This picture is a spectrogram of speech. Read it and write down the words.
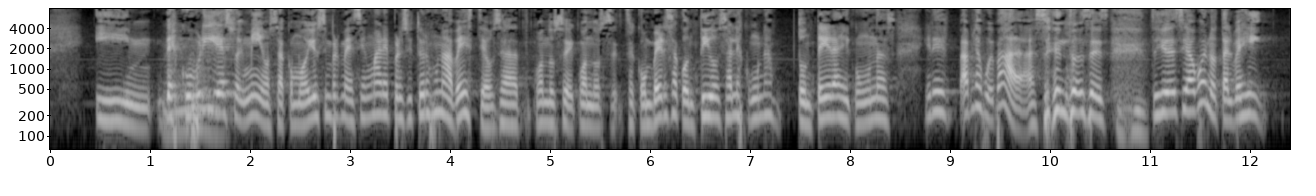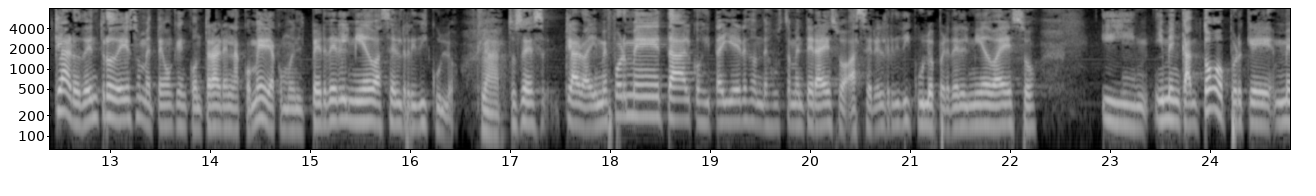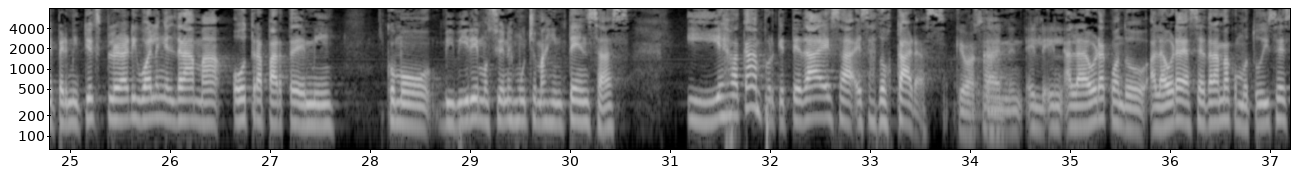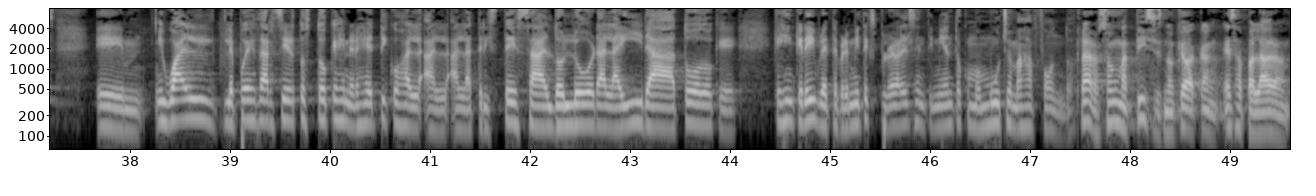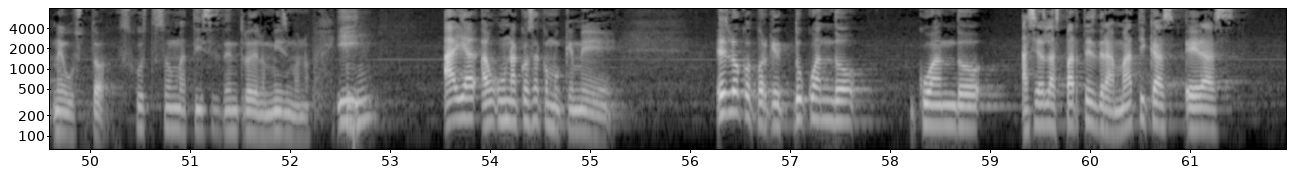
y descubrí mm. eso en mí, o sea, como ellos siempre me decían, Mare, pero si tú eres una bestia, o sea, cuando se, cuando se, conversa contigo, sales con unas tonteras y con unas, eres, hablas huevadas. Entonces, entonces yo decía, bueno, tal vez, y claro, dentro de eso me tengo que encontrar en la comedia, como el perder el miedo a hacer el ridículo. Claro. Entonces, claro, ahí me formé tal, cogí talleres donde justamente era eso, hacer el ridículo, perder el miedo a eso. Y, y me encantó porque me permitió explorar igual en el drama otra parte de mí como vivir emociones mucho más intensas. Y es bacán porque te da esa, esas dos caras. Qué bacán. a, la hora cuando, a la hora de hacer drama, como tú dices, em, igual le puedes dar ciertos toques energéticos al, a la tristeza, al dolor, a la ira, a todo, que, que, es increíble. Te permite explorar el sentimiento como mucho más a fondo. Claro, son matices, ¿no? Qué bacán. Esa palabra me gustó. Justo son matices dentro de lo mismo, ¿no? Y hay una cosa como que me... Es loco porque tú cuando cuando hacías las partes dramáticas eras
